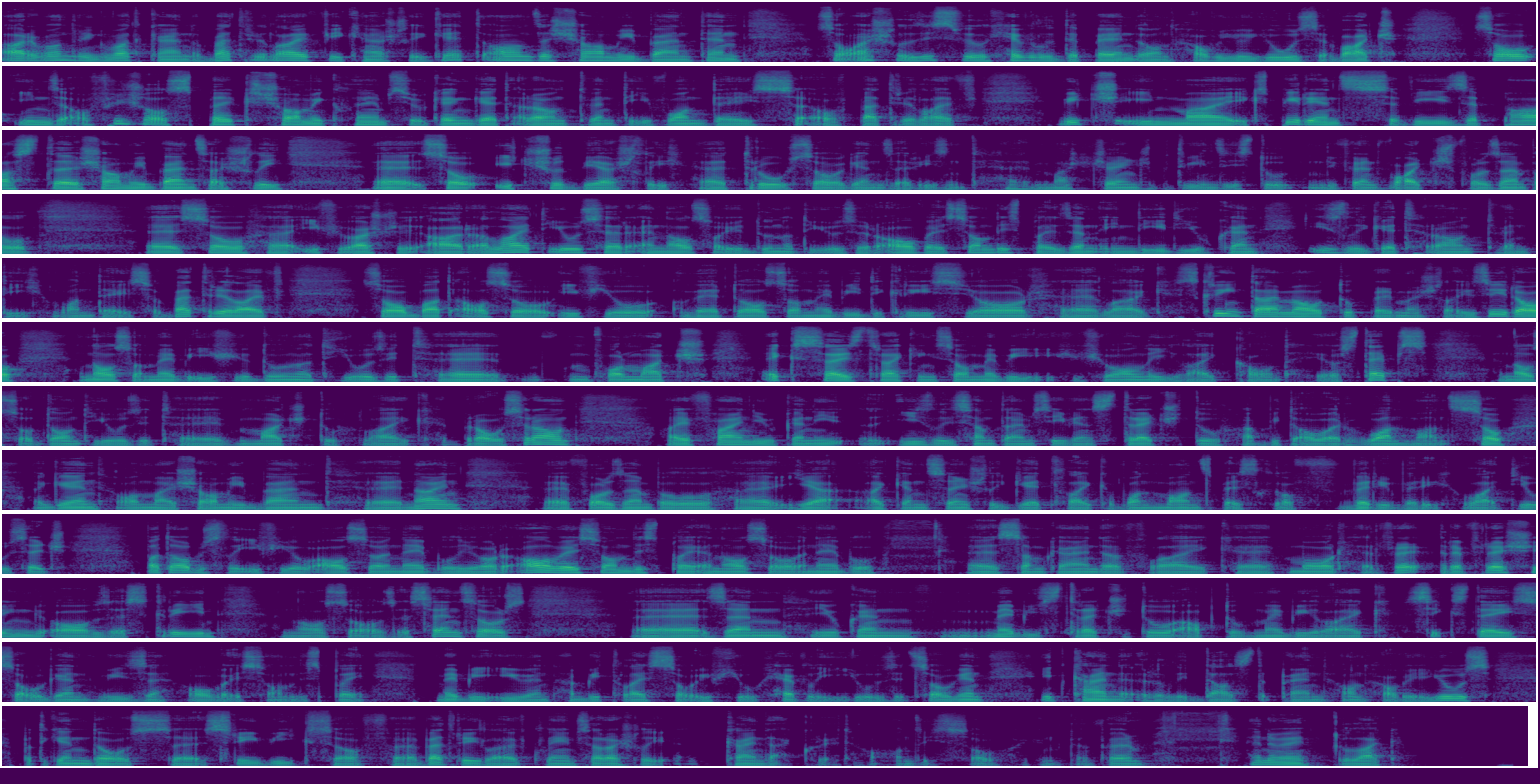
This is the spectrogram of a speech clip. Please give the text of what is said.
are wondering what kind of battery life we can actually get on the Xiaomi Band 10. So actually this will heavily depend on how you use the watch. So in the official specs Xiaomi claims you can get around 21 days of battery life, which in my experience with the past uh, Xiaomi bands actually, uh, so it should be actually uh, true. So again there isn't uh, much change between these two different watches for example. Uh, so uh, if you actually are a light user and also you do not use your always on display then indeed you can easily get around 21 days of battery life. So but also if you were to also maybe decrease your uh, like screen timeout to pretty much like zero and also maybe if you do not use it uh, for much exercise tracking so maybe if you only like count your steps and also don't use it uh, much to like browse around i find you can e easily sometimes even stretch to a bit over one month. So again on my xiaomi band uh, 9 uh, for example uh, yeah i can essentially get like one month basically of very very light usage. But obviously if you also enable your always on display and also enable uh, some kind of like uh, more re refreshing of the screen and also the sensors uh, then you can maybe stretch it to up to maybe like six days. So again with uh, always on display. Maybe even a bit less so if you heavily use it. So again it kind of really does depend on how you use. But again those uh, three weeks of uh, battery life claims are actually kind of accurate on this so i can confirm. Anyway good luck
